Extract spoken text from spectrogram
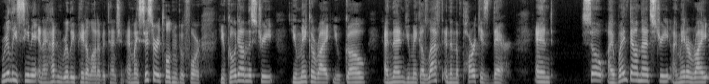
really seen it and I hadn't really paid a lot of attention. And my sister had told me before you go down the street, you make a right, you go, and then you make a left, and then the park is there. And so I went down that street, I made a right,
